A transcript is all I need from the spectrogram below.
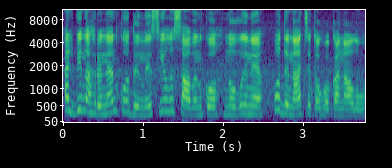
Альбіна Гриненко, Денис Єлисавенко. Новини 11 каналу.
